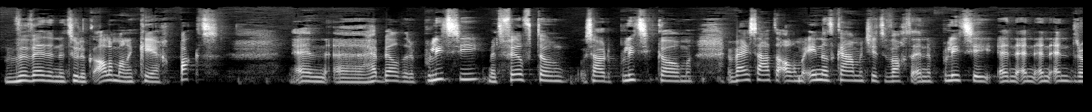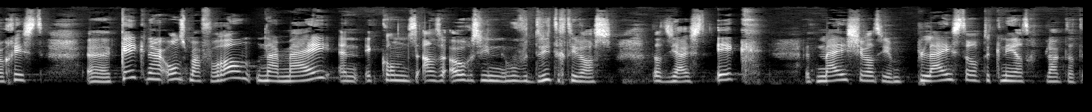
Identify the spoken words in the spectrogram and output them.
We werden natuurlijk allemaal een keer gepakt. En uh, hij belde de politie. Met veel vertoon zou de politie komen. En wij zaten allemaal in dat kamertje te wachten. En de politie en, en, en, de drogist uh, keek naar ons, maar vooral naar mij. En ik kon aan zijn ogen zien hoe verdrietig hij was. Dat juist ik, het meisje wat hij een pleister op de knie had geplakt, dat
